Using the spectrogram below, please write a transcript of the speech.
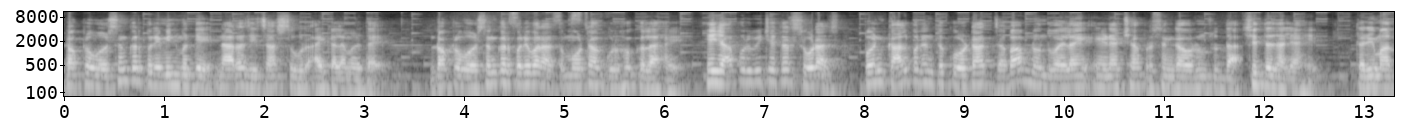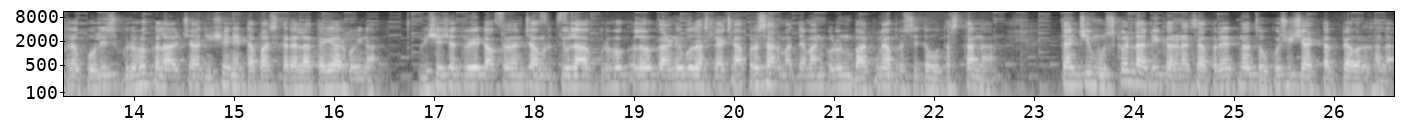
डॉक्टर वळसंकर प्रेमींमध्ये नाराजीचा सूर ऐकायला मिळत आहे. डॉक्टर वळसंकर परिवारात मोठा गृहकला आहे. हे यापूर्वीचे तर सोडाच पण कालपर्यंत कोर्टात जबाब नोंदवायला येण्याच्या प्रसंगावरून सुद्धा सिद्ध झाले आहे. तरी मात्र पोलीस गृहकलाच्या दिशेने तपास करायला तयार होईना. विशेषत्वे डॉक्टरांच्या मृत्यूला गृहकलह कारणीभूत असल्याच्या प्रसारमाध्यमांकडून बातम्या प्रसिद्ध होत असताना त्यांची मुस्कटदाबी करण्याचा प्रयत्न चौकशीच्या टप्प्यावर झाला.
